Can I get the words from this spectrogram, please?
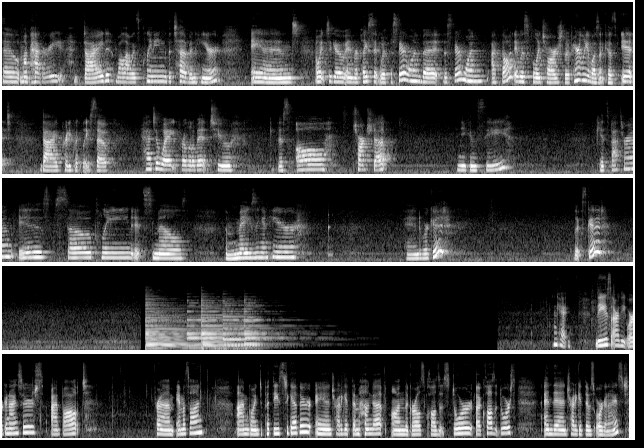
So my battery died while I was cleaning the tub in here and I went to go and replace it with the spare one, but the spare one, I thought it was fully charged, but apparently it wasn't because it died pretty quickly. So had to wait for a little bit to get this all charged up. And you can see the kids' bathroom is so clean. It smells amazing in here. And we're good. Looks good. Okay, these are the organizers I bought from Amazon. I'm going to put these together and try to get them hung up on the girls' closet store, uh, closet doors, and then try to get those organized.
